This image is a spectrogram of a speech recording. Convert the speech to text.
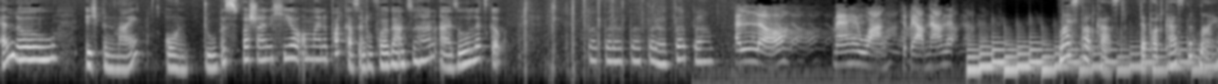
Hallo, ich bin Mai und du bist wahrscheinlich hier, um meine Podcast-Intro-Folge anzuhören, also let's go. Hallo, Mai Wang, Mais Podcast, der Podcast mit Mai.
